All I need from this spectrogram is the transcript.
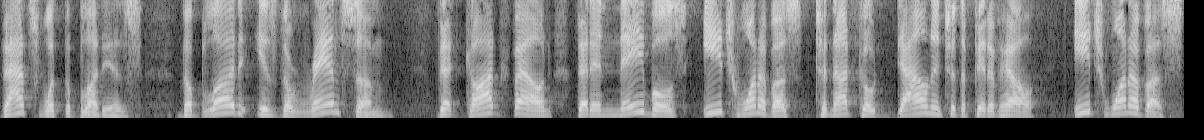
That's what the blood is. The blood is the ransom that God found that enables each one of us to not go down into the pit of hell. Each one of us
